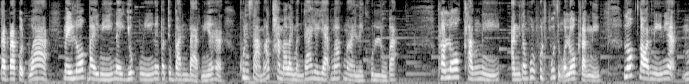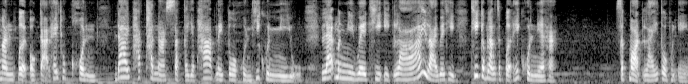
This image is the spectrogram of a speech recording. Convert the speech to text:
แต่ปรากฏว่าในโลกใบนี้ในยุคนี้ในปัจจุบันแบบนี้ค่ะ คุณสามารถทำอะไรมันได้เยอะแยะมากมายเลยคุณรู้ปะเพราะโลกครั้งนี้ อันนี้ต้องพูดพูดพูดถึงว่าโลกครั้งนี้ โลกตอนนี้เนี่ยมันเปิดโอกาสให้ทุกคนได้พัฒนาศักยภาพในตัวคุณที่คุณมีอยู่ และมันมีเวทีอีกหลายหลายเวทีที่กำลังจะเปิดให้คุณเนี่ยค่ะสปอตไลท์ตัวคุณเอง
